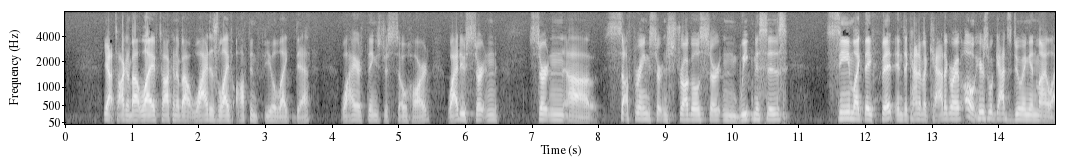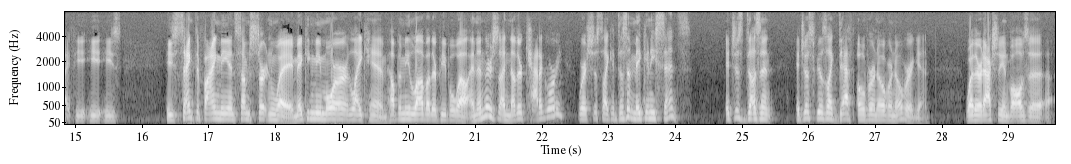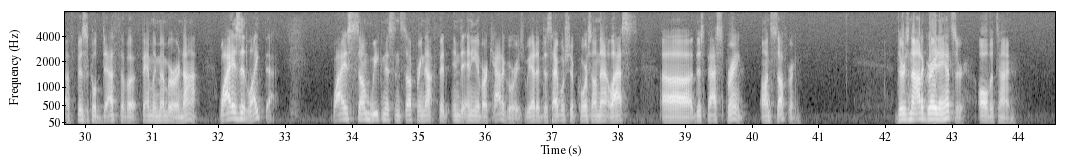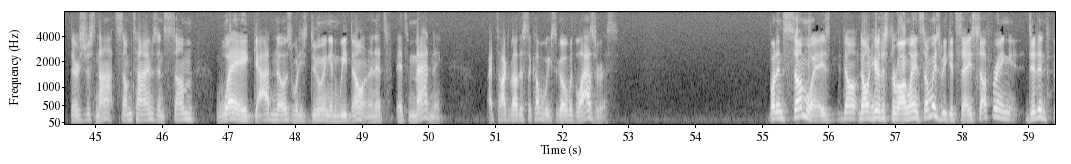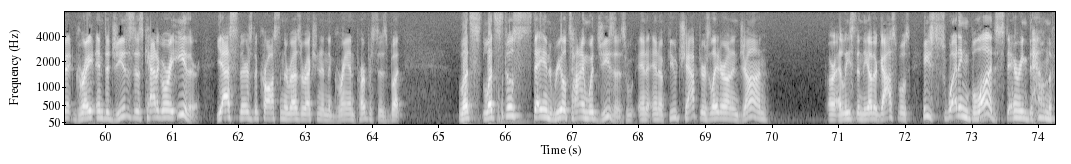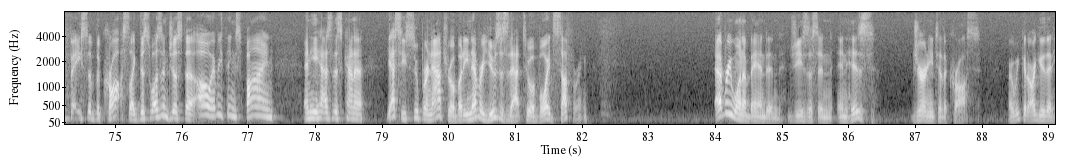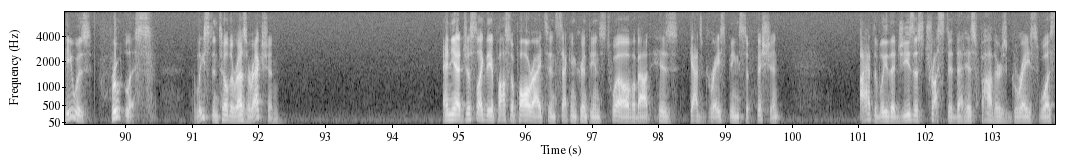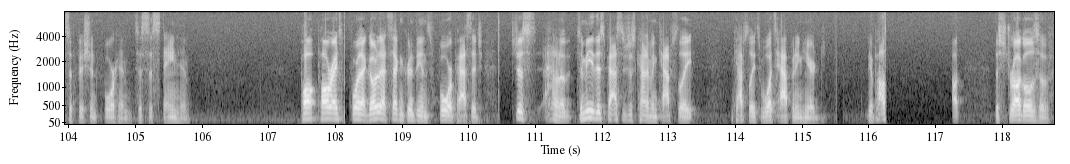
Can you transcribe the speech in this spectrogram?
yeah, talking about life, talking about why does life often feel like death? Why are things just so hard? Why do certain, certain uh, sufferings, certain struggles, certain weaknesses seem like they fit into kind of a category of, oh, here's what God's doing in my life. He, he, he's, he's sanctifying me in some certain way, making me more like Him, helping me love other people well. And then there's another category where it's just like, it doesn't make any sense. It just doesn't, it just feels like death over and over and over again whether it actually involves a, a physical death of a family member or not. Why is it like that? Why is some weakness and suffering not fit into any of our categories? We had a discipleship course on that last uh, this past spring on suffering. There's not a great answer all the time. There's just not. Sometimes, in some way, God knows what He's doing and we don't, and it's it's maddening. I talked about this a couple weeks ago with Lazarus. But in some ways, don't, don't hear this the wrong way. In some ways, we could say suffering didn't fit great into Jesus' category either. Yes, there's the cross and the resurrection and the grand purposes, but let's, let's still stay in real time with Jesus. In, in a few chapters later on in John, or at least in the other Gospels, he's sweating blood staring down the face of the cross. Like this wasn't just a, oh, everything's fine. And he has this kind of, yes, he's supernatural, but he never uses that to avoid suffering. Everyone abandoned Jesus in, in his journey to the cross. Or we could argue that he was fruitless, at least until the resurrection. And yet, just like the Apostle Paul writes in 2 Corinthians 12 about his God's grace being sufficient, I have to believe that Jesus trusted that his Father's grace was sufficient for him to sustain him. Paul, Paul writes before that, go to that 2 Corinthians 4 passage. It's just, I don't know, to me, this passage just kind of encapsulate encapsulates what's happening here. The apostle about the struggles of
